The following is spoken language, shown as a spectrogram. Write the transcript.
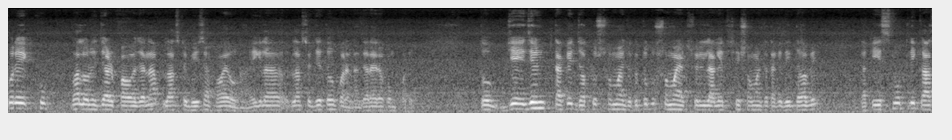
করে খুব ভালো রেজাল্ট পাওয়া যায় না লাস্টে ভিসা হয়ও না। এগুলা লাস্টে যেতেও পারে না, যারা এরকম করে। তো যে এজেন্ট তাকে যত সময়, যতটুকু সময় অ্যাকচুয়ালি লাগে সেই সময়টা তাকে দিতে হবে। তাকে স্মুথলি কাজ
